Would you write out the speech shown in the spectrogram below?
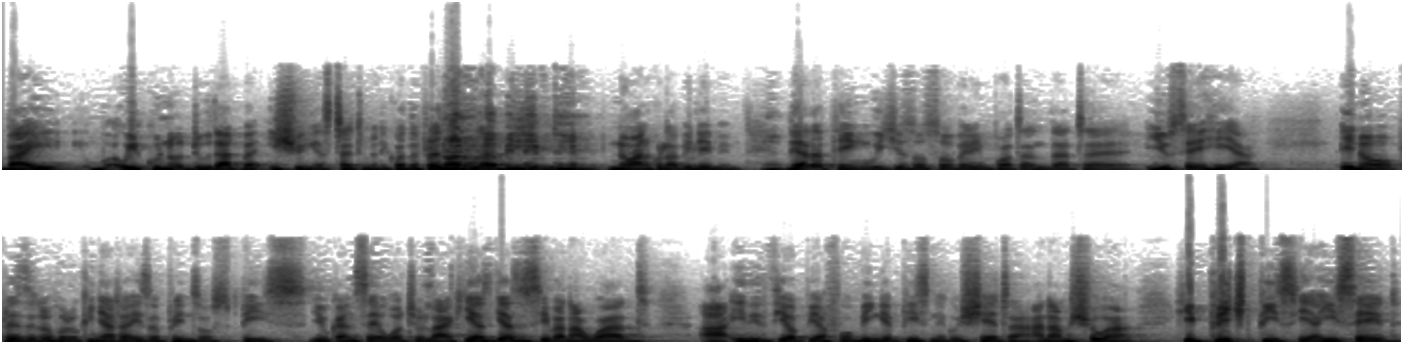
By we could not do that by issuing a statement because the president. No one would have believed him. no one could have believed him. The other thing, which is also very important, that uh, you say here, you know, President Uhuru Kenyatta is a prince of peace. You can say what you like. He has just received an award uh, in Ethiopia for being a peace negotiator, and I'm sure he preached peace here. He said,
